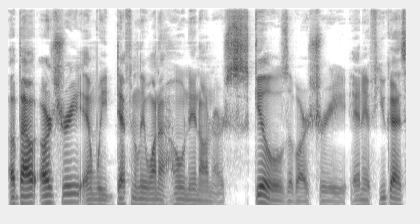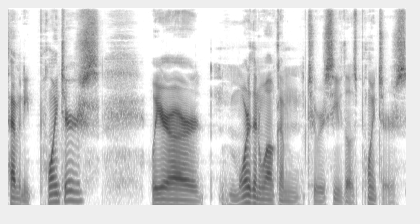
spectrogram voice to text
about archery and we definitely want to hone in on our skills of archery. And if you guys have any pointers, we are more than welcome to receive those pointers.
